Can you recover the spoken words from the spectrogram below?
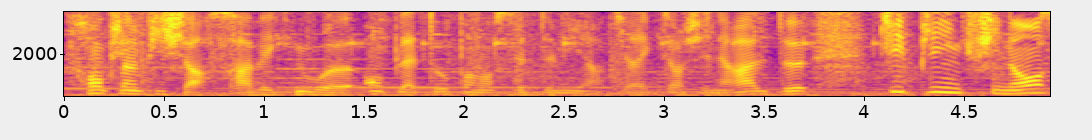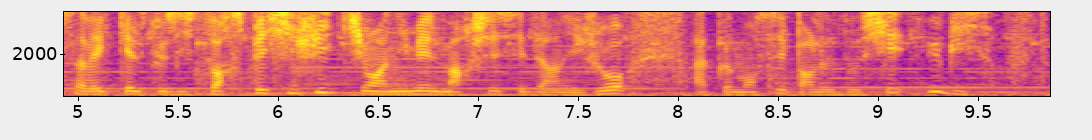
Franklin Pichard sera avec nous euh, en plateau pendant cette demi-heure, directeur général de Kipling Finance avec quelques histoires spécifiques qui ont animé le marché ces derniers jours, à commencer par le dossier Ubisoft.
